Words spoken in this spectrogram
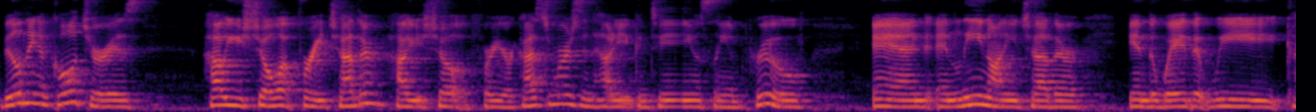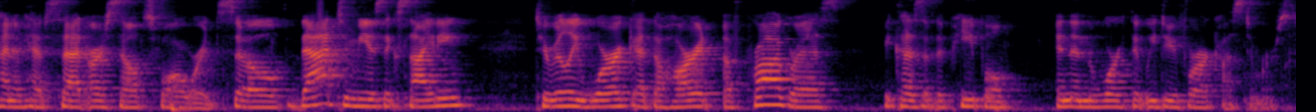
building a culture is how you show up for each other, how you show up for your customers, and how do you continuously improve and and lean on each other in the way that we kind of have set ourselves forward. So that to me is exciting to really work at the heart of progress because of the people and then the work that we do for our customers.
